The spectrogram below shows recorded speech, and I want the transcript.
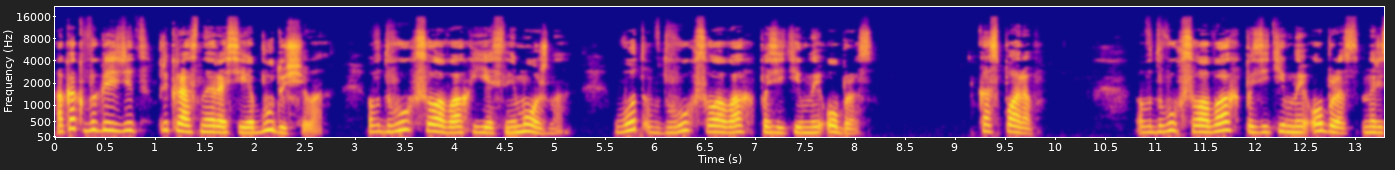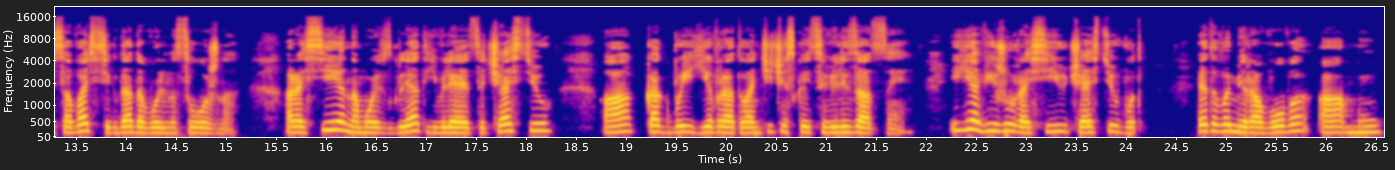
а как выглядит прекрасная Россия будущего? В двух словах, если можно. Вот в двух словах позитивный образ. Каспаров. В двух словах позитивный образ нарисовать всегда довольно сложно. Россия, на мой взгляд, является частью, а как бы евроатлантической цивилизации. И я вижу Россию частью вот этого мирового АМУ,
